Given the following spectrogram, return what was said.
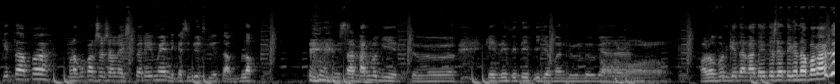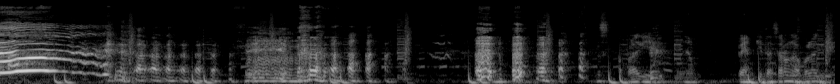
kita apa melakukan sosial eksperimen dikasih duit sejuta blok. Misalkan begitu. Kayak TV TV zaman dulu kan. Tolol. walaupun kita nggak tahu itu settingan apa kagak terus apalagi ya, yang pengen kita serang apa lagi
